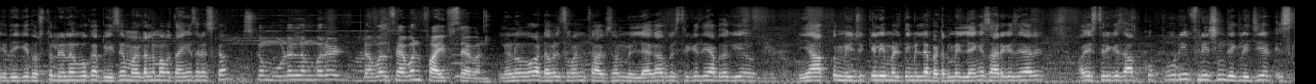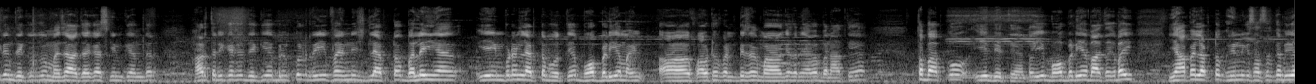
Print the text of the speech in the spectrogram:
ये देखिए दोस्तों लेनोवो का पीस है। मॉडल नंबर बताएँगे सर इसका? इसका मॉडल नंबर है double seven five seven Lenovo का डबल सेवन फाइव सेवन मिल जाएगा। आपको इस तरीके से यहाँ आपको म्यूज़िक के लिए मल्टी मीडिया बटन मिल जाएँगे सारे के सारे। और इस तरीके से आपको पूरी फिनिशिंग देख लीजिए। स्क्रीन देखोगे मज़ा आ जाएगा स्क्रीन के अंदर। हर तरीके से देखिए, बिल्कुल रीफर्निश्ड लैपटॉप भले ही यहाँ ये इंपॉर्टेंट लैपटॉप होते हैं, बहुत बढ़िया आउट ऑफ़ कंट्री से मंगा के सर यहाँ पर बनाते हैं, तब आपको ये देते हैं। तो ये बहुत बढ़िया बात है भाई, यहाँ पे लैपटॉप खरीदने के साथ साथ कभी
